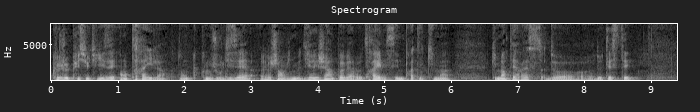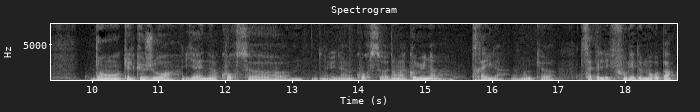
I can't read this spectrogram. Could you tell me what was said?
que je puisse utiliser en trail. Donc, comme je vous le disais, euh, j'ai envie de me diriger un peu vers le trail. C'est une pratique qui m'intéresse de, tester. Dans quelques jours, il y a une course, euh, une course dans ma commune, trail, donc euh, qui s'appelle les Foulées de Maurepas.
